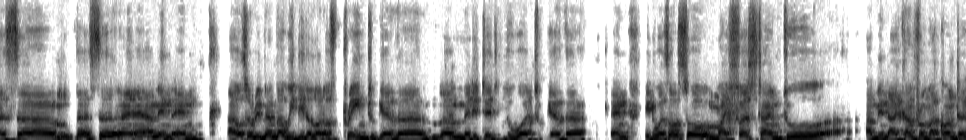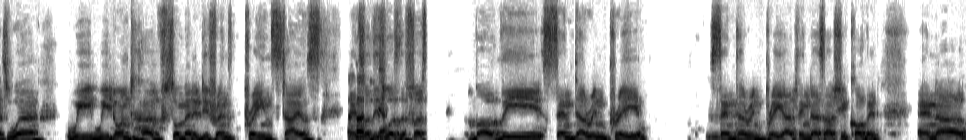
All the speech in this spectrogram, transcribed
that's um, that's. Uh, I mean, and I also remember we did a lot of praying together, uh, meditating the word together, and it was also my first time to. I mean, I come from a context where we we don't have so many different praying styles, and so this yeah. was the first about the centering prayer, mm. centering prayer. I think that's how she called it, and uh,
